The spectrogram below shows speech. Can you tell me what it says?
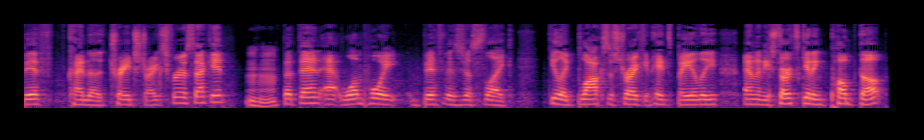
Biff kind of trade strikes for a 2nd Mhm. But then at one point, Biff is just like he like blocks a strike and hits Bailey, and then he starts getting pumped up,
